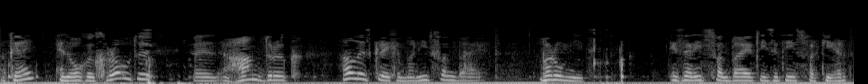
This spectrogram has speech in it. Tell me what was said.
Oké? En ook een grote handdruk. Alles krijgen, maar niet van buiten. Waarom niet? Is er iets van buiten? Is het iets verkeerd?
